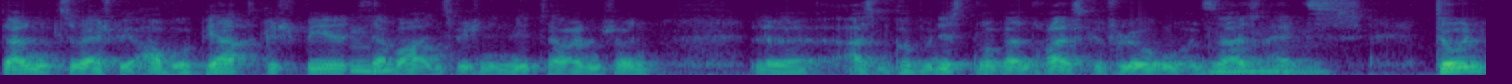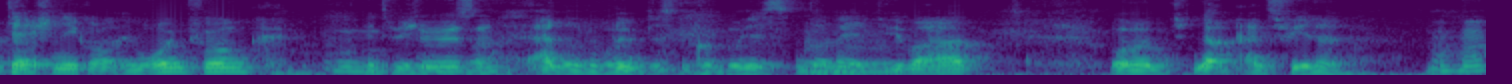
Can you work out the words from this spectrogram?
dann zum Beispiel Abo Pert gespielt. Mhm. Der war inzwischen in Litauen schon äh, aus dem Komponistenverband rausgeflogen und saß mhm. als Tontechniker im Rundfunk. Mhm. Inzwischen er einer der berühmtesten Komponisten der Welt mhm. überhaupt. Und na, ganz viele Mhm.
